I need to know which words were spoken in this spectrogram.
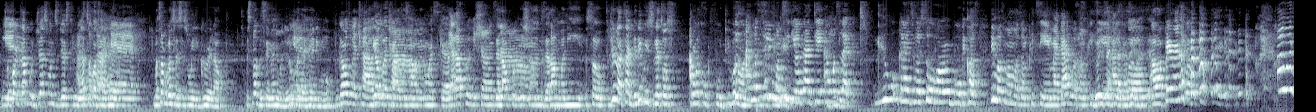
Yeah. So, for example, just one to just three. We had to cut her hair. By the time got SS when you grew it out, it's not the same anymore. They don't cut their hair anymore. Girls wear trousers. Girls wear trousers now. They don't wear skirts. They allow provisions. They allow now. provisions. They allow money. So during that time, they didn't used to let us I was- cook food even Look, on. I was telling day. the other day, I was like, you guys were so horrible because Bimbo's mom was on PTA, my dad was on PTA as like well. our parents were. on PTA. I was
